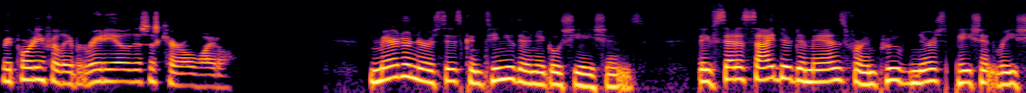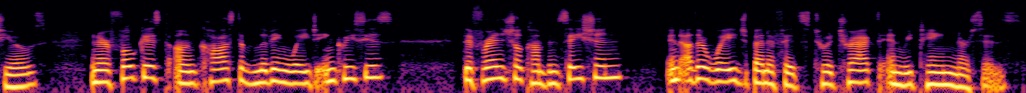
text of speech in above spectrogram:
Reporting for Labor Radio, this is Carol Weidel. Meriter nurses continue their negotiations. They've set aside their demands for improved nurse patient ratios and are focused on cost of living wage increases, differential compensation, and other wage benefits to attract and retain nurses.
